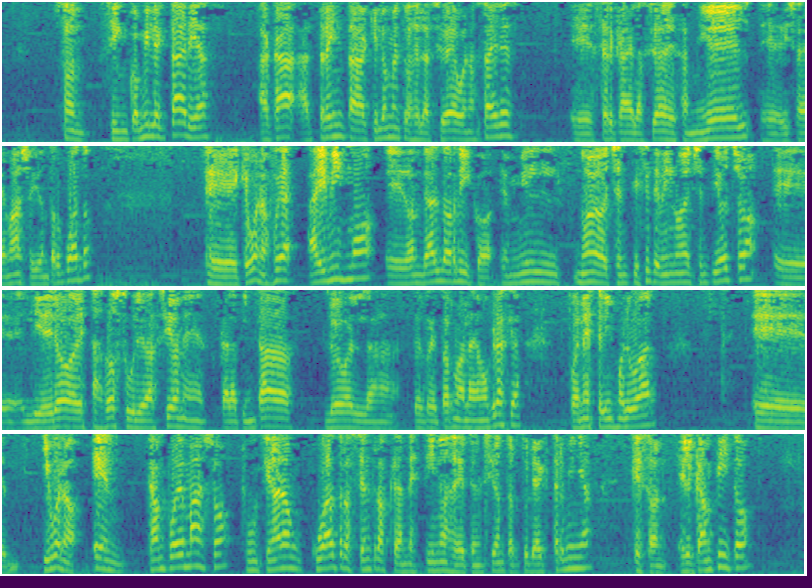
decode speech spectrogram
son 5.000 hectáreas, acá a 30 kilómetros de la ciudad de Buenos Aires, cerca de las ciudades de San Miguel, Villa de Mayo y Don Torcuato. Eh, que bueno, fue ahí mismo eh, donde Aldo Rico en 1987-1988 eh, lideró estas dos sublevaciones carapintadas, luego el del retorno a la democracia, fue en este mismo lugar. y bueno, en Campo de Mayo funcionaron cuatro centros clandestinos de detención, tortura y exterminio, que son el Campito,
